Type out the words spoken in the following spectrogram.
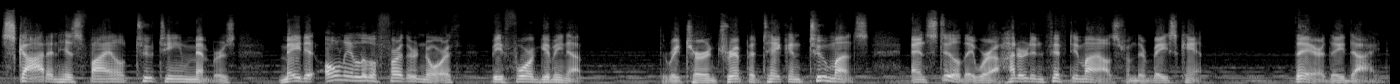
Scott and his final two team members made it only a little further north before giving up. The return trip had taken two months, and still they were 150 miles from their base camp. There they died.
